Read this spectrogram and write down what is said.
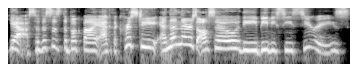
Yeah. So this is the book by Agatha Christie. And then there's also the BBC series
